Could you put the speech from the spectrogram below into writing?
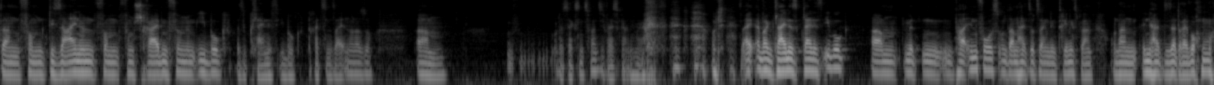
dann vom Designen, vom, vom Schreiben für ein E-Book, also kleines E-Book, 13 Seiten oder so. Oder 26, ich weiß gar nicht mehr. Und einfach ein kleines, kleines E-Book ähm, mit ein paar Infos und dann halt sozusagen den Trainingsplan. Und dann innerhalb dieser drei Wochen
